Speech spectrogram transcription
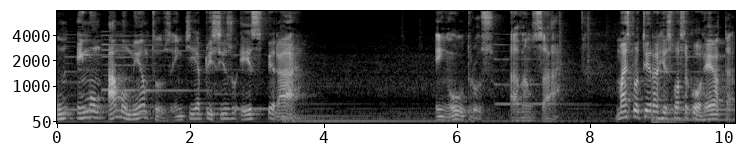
Um, em, há momentos em que é preciso esperar, em outros, avançar. Mas para ter a resposta correta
